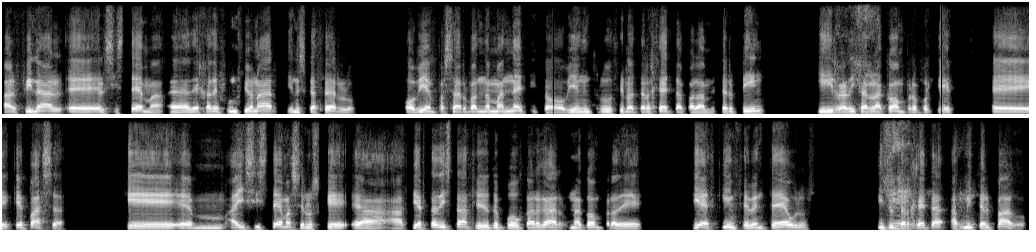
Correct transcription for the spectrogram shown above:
al final eh, el sistema eh, deja de funcionar, tienes que hacerlo, o bien pasar banda magnética, o bien introducir la tarjeta para meter PIN y realizar Sí. la compra, porque ¿qué pasa? Que em, hay sistemas en los que a, a cierta distancia yo te puedo cargar una compra de 10, 15, 20 euros y tu tarjeta admite el pago.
